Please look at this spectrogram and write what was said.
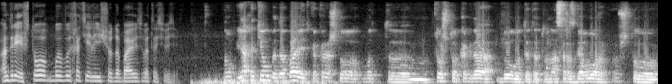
Андрей, что бы вы хотели еще добавить в этой связи? Ну, я хотел бы добавить как раз, что вот э, то, что когда был вот этот у нас разговор, что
